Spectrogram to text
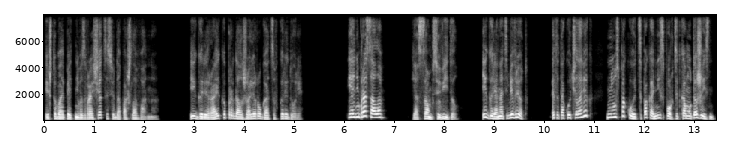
и, чтобы опять не возвращаться сюда, пошла в ванную. Игорь и Райка продолжали ругаться в коридоре. «Я не бросала». «Я сам все видел». «Игорь, она тебе врет. Это такой человек не успокоится, пока не испортит кому-то жизнь».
